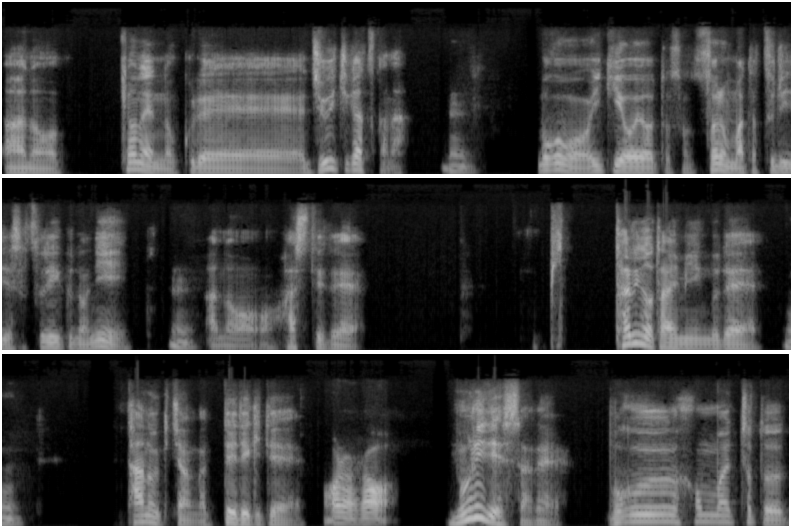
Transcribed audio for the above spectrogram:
あの、去年の暮れ、11月かな。うん。僕も意気揚々とその、それもまた釣りです。釣り行くのに、うんあの、走ってて、ぴったりのタイミングで、うんタヌキちゃんが出てきて、あらら。無理でしたね。僕、ほんまちょっと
